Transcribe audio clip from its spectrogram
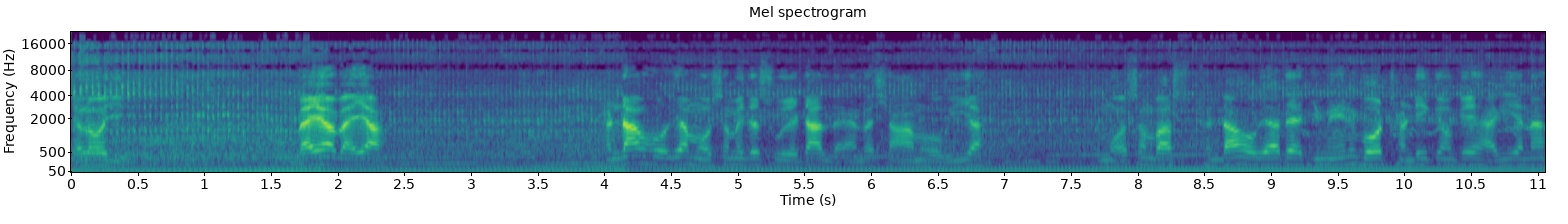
ਚਲੋ ਜੀ। ਬਹਿ ਜਾ ਬਹਿ ਜਾ। ਠੰਡਾ ਹੋ ਗਿਆ ਮੌਸਮ ਇਹਦਾ ਸੂਰਜ ਢਲਦਾ ਜਾਂਦਾ ਸ਼ਾਮ ਹੋ ਗਈ ਆ। ਮੌਸਮ ਬਸ ਠੰਡਾ ਹੋ ਗਿਆ ਤੇ ਜ਼ਮੀਨ ਵੀ ਬਹੁਤ ਠੰਡੀ ਕਿਉਂਕਿ ਹੈਗੀ ਹੈ ਨਾ,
